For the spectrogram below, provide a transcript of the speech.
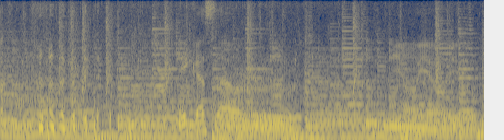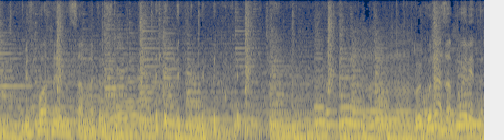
Разворот и коса. Йо-йо-йо. Бесплатно это самое, это все. Вы куда заплыли-то?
